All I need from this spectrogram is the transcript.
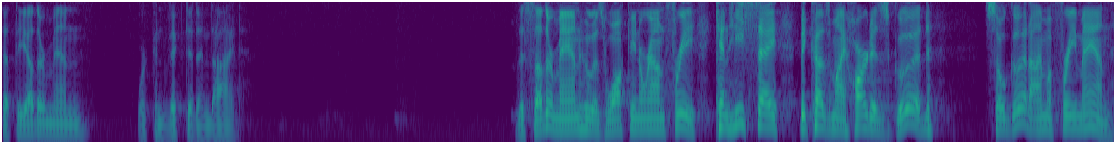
that the other men were convicted and died? This other man who is walking around free, can he say, Because my heart is good, so good, I'm a free man?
